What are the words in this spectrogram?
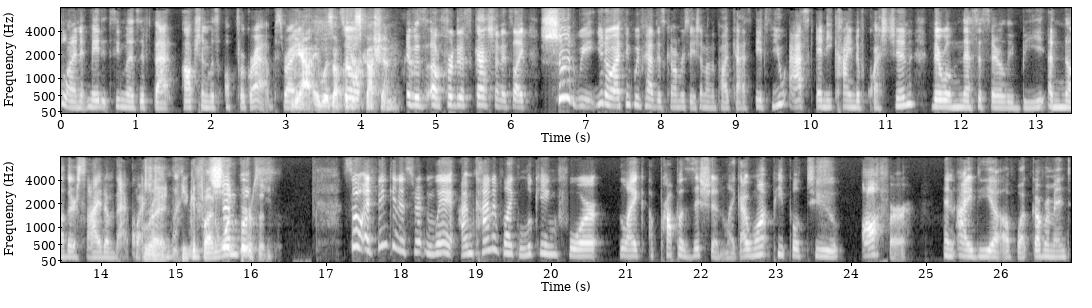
Line, it made it seem as if that option was up for grabs, right? Yeah, it was up so for discussion. It was up for discussion. It's like, should we, you know, I think we've had this conversation on the podcast. If you ask any kind of question, there will necessarily be another side of that question. Right. Like, you can find one person. We... So I think in a certain way, I'm kind of like looking for like a proposition. Like I want people to offer an idea of what government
